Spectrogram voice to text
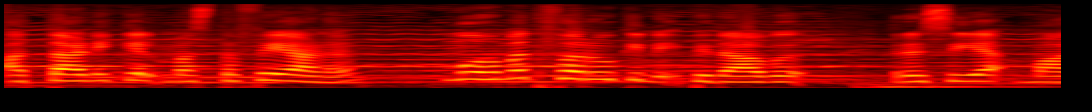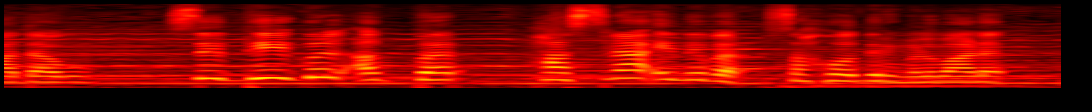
അത്താണിക്കൽ മസ്തഫയാണ് മുഹമ്മദ് ഫറൂഖിന്റെ പിതാവ്. റസിയ മാതാവും സിദ്ദീഖുൽ അക്ബർ ഹസ്ന എന്നിവർ സഹോദരങ്ങളുമാണ്.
